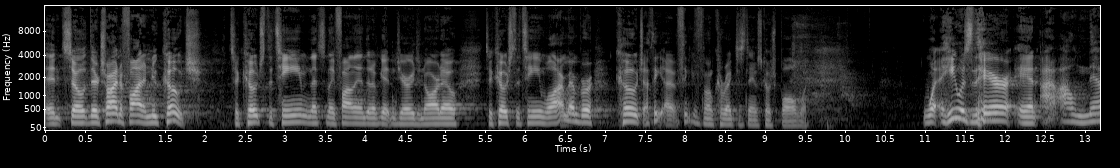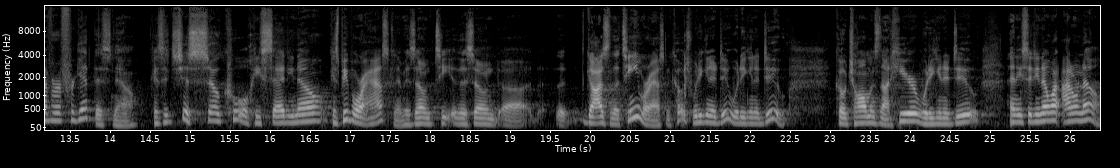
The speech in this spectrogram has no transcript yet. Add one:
and so they're trying to find a new coach to coach the team. That's when they finally ended up getting Gerry DiNardo to coach the team. Well, I remember Coach. I think I think if I'm correct, his name is Coach Baldwin when he was there, and I, will never forget this now because it's just so cool. He said, you know, because people were asking him, his own, te- his own uh, the guys on the team were asking, Coach, what are you going to do? What are you going to do? Coach Hallman's not here. What are you going to do? And he said, you know what? I don't know.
